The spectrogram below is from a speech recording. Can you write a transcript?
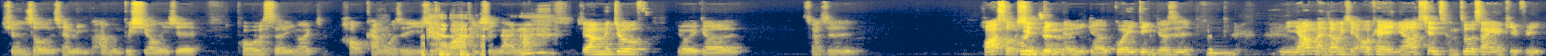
选手的签名款，他们不希望一些 poser 因为好看或是一些话题性来买，所以他们就有一个算是。滑手限定的一个规定就是，你要买双鞋，OK，你要现成做三个 keep，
